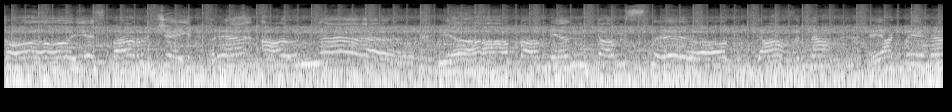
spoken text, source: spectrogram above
co jest bardziej realne. Ja pamiętam sny od dawna, jakby na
